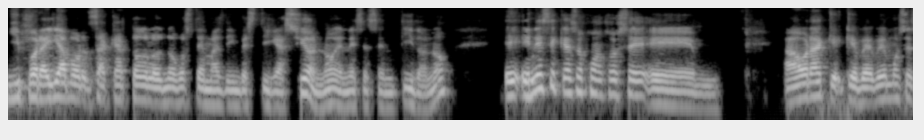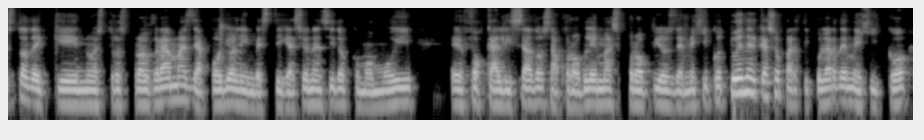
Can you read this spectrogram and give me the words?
Y por ahí sacar todos los nuevos temas de investigación, ¿no? En ese sentido, ¿no? E, en ese caso, Juan José, em, ahora que, que, vemos esto de que nuestros programas de apoyo a la investigación han sido como muy eh, focalizados a problemas propios de México, tú en el caso particular de México,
